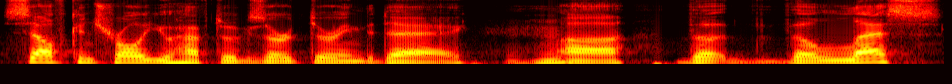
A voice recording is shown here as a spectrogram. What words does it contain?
self control you have to exert during the day, uh, the the less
